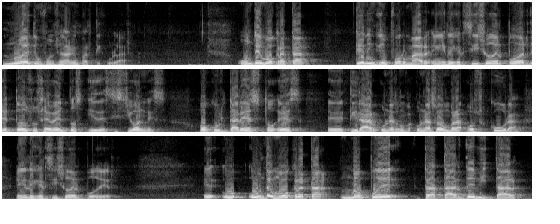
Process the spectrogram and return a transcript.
no es de un funcionario en particular. Un demócrata tienen que informar en el ejercicio del poder de todos sus eventos y decisiones. Ocultar esto es eh, tirar una sombra, oscura en el ejercicio del poder. Eh, un demócrata no puede tratar de evitar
